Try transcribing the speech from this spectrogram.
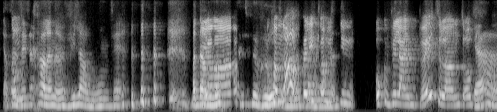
Ja, dan zeg dat je al in een villa woont, hè. maar dan ja, het Dan nog, ben ik dan misschien ook een villa in het buitenland. Of, ja.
